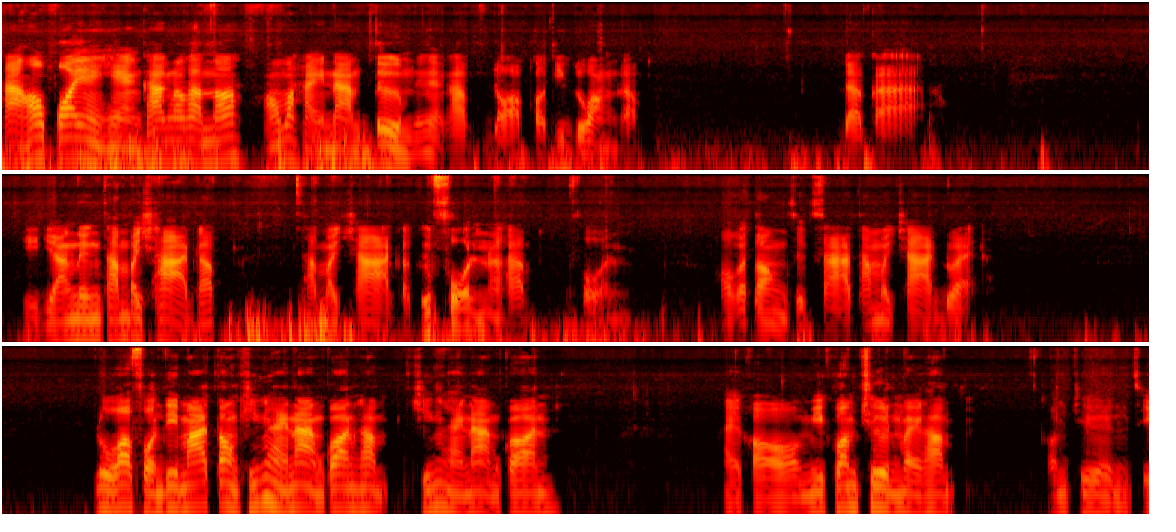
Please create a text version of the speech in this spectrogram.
ถ้าเขาปล่อยให้แห้งคักนะครับเนาะเขามาให้น้ำตื้มนี่แหละครับ ดอกก็ที่ร่วงครับ แล้วก็อีกอย่างหนึ่งธรรมชาติครับ ธรรมชาติก็คือฝนนะครับ ฝนเขาก็ต้องศึกษาธรรมชาติด้วย รู้ว่าฝนที่มาต้องทิ้งให้น้ำก่อนครับทิ้งให้น้ำก่อนให้เขามีความชื้นไว้ครับ ความชื้นสี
